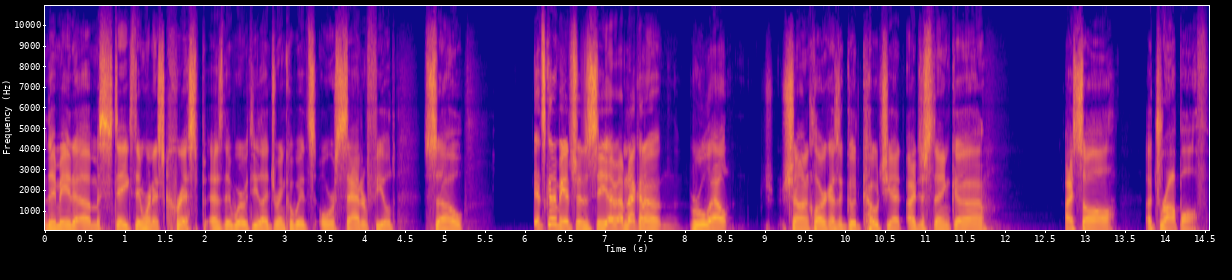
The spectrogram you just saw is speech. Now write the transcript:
they made uh, mistakes. They weren't as crisp as they were with Eli Drinkwitz or Satterfield. So it's going to be interesting to see. I'm not going to rule out Shawn Clark as a good coach yet. I just think uh, I saw a drop off.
